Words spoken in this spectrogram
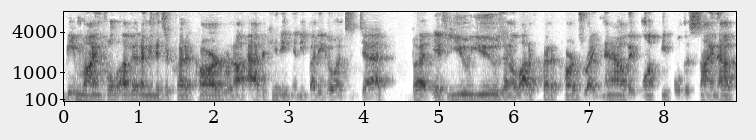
be mindful of it. I mean, it's a credit card. We're not advocating anybody go into debt. But if you use, and a lot of credit cards right now, they want people to sign up.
